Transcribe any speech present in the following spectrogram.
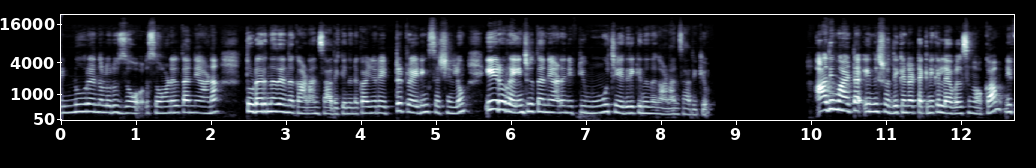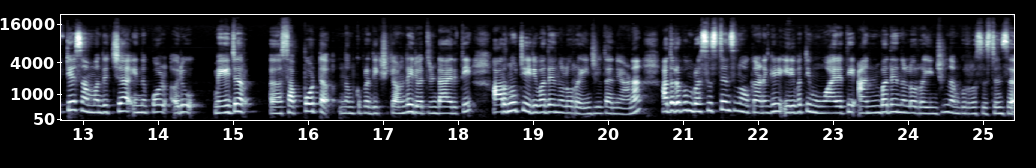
എണ്ണൂറ് എന്നുള്ളൊരു സോ സോണിൽ തന്നെയാണ് തുടരുന്നത് എന്ന് കാണാൻ സാധിക്കുന്നുണ്ട്. കഴിഞ്ഞ ഒരു എട്ട് ട്രേഡിംഗ് സെഷനിലും ഈ ഒരു റേഞ്ചിൽ തന്നെയാണ് നിഫ്റ്റി മൂവ് ചെയ്തിരിക്കുന്നത് കാണാൻ സാധിക്കും. ആദ്യമായിട്ട് ഇന്ന് ശ്രദ്ധിക്കേണ്ട ടെക്നിക്കൽ ലെവൽസ് നോക്കാം. നിഫ്റ്റിയെ സംബന്ധിച്ച് ഇന്നിപ്പോൾ ഒരു മേജർ സപ്പോർട്ട് നമുക്ക് പ്രതീക്ഷിക്കാവുന്നത് ഇരുപത്തിരണ്ടായിരത്തി അറുന്നൂറ്റി ഇരുപത് എന്നുള്ള റേഞ്ചിൽ തന്നെയാണ്. അതോടൊപ്പം റെസിസ്റ്റൻസ് നോക്കുകയാണെങ്കിൽ ഇരുപത്തി മൂവായിരത്തി അൻപത് എന്നുള്ള റേഞ്ചിൽ നമുക്ക് റെസിസ്റ്റൻസ്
